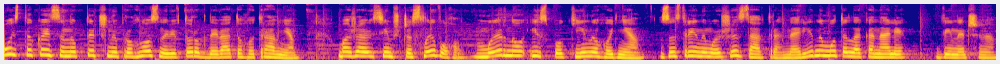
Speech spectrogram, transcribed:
Ось такий синоптичний прогноз на вівторок 9 травня. Бажаю всім щасливого, мирного і спокійного дня. Зустрінемося завтра на рідному телеканалі Вінниччина.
